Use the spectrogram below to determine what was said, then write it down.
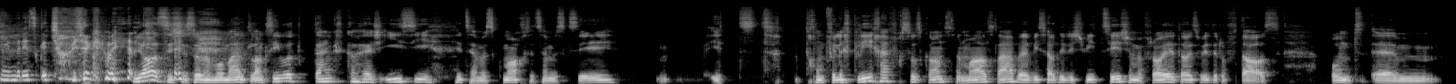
Haben wir jetzt schon wieder gemerkt. Ja, es ist so ein Moment lang wo du gedacht hast, easy, jetzt haben wir es gemacht, jetzt haben wir es gesehen. Jetzt kommt vielleicht gleich einfach so ein ganz normales Leben, wie es halt in der Schweiz ist und wir freuen uns wieder auf das. Und ähm,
